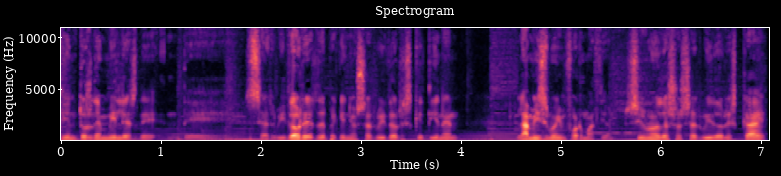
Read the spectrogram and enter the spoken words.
cientos de miles de servidores, de pequeños servidores que tienen la misma información. Si uno de esos servidores cae,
